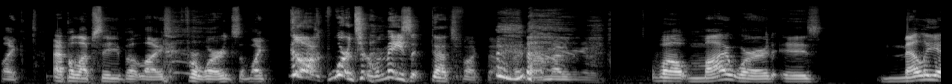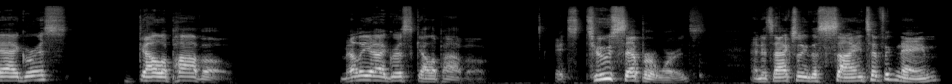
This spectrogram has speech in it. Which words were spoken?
Like epilepsy, but like for words. I'm like, ugh, words are amazing. that's fucked up. Okay, I'm not even gonna. Well, my word is Meleagris gallopavo. Meleagris gallopavo. It's two separate words, and it's actually the scientific name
